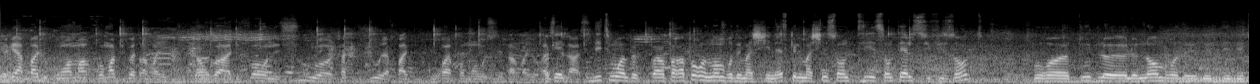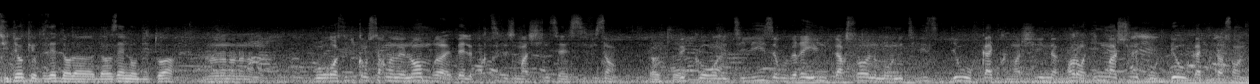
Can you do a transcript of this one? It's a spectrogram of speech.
Qu'il n'y a pas de courant, comment- comment tu peux travailler? Donc, euh, des fois, on échoue euh, chaque jour, il n'y a pas de courant, moi aussi travailler. On. Dites-moi un peu, par, par rapport au nombre de machines, est-ce que les machines sont-elles sont suffisantes? Pour euh, tout le, le nombre d'étudiants que vous êtes dans, la- dans un auditoire Non, non, non, non, non. Pour ce qui concerne le nombre, eh bien, le parti de ces machines, c'est insuffisant. Vu qu'on utilise, vous verrez une personne, mais on utilise deux ou quatre machines, pardon, une machine pour deux ou quatre personnes.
